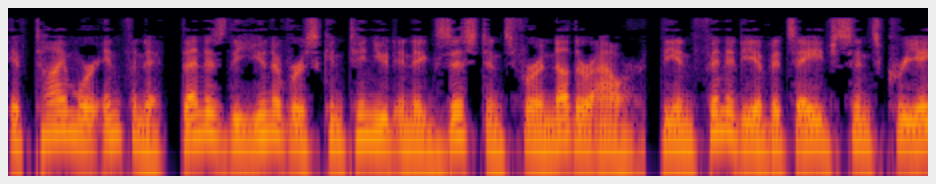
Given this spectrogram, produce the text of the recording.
If time were infinite, then as the universe continued in existence for another hour, the infinity of its age since creation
